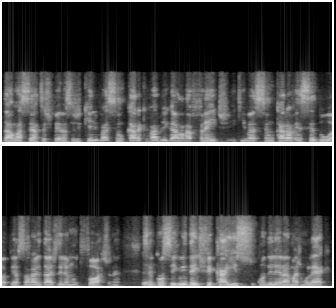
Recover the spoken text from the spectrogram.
dá uma certa esperança de que ele vai ser um cara que vai brigar lá na frente e que vai ser um cara vencedor. A personalidade dele é muito forte, né? Sim. Você conseguiu identificar isso quando ele era mais moleque?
